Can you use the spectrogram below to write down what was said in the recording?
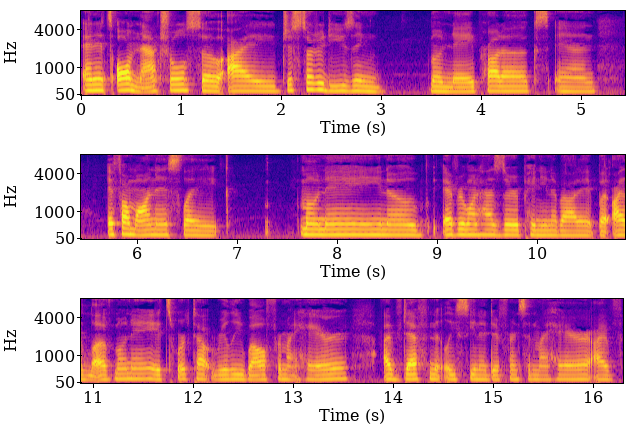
and it's all natural. So, I just started using Monat products. And if I'm honest, like Monat, you know, everyone has their opinion about it, but I love Monat. It's worked out really well for my hair. I've definitely seen a difference in my hair. I've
